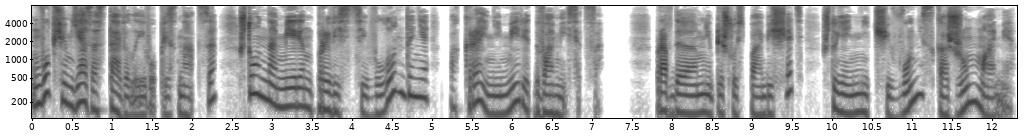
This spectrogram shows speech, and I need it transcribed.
В общем, я заставила его признаться, что он намерен провести в Лондоне по крайней мере два месяца. Правда, мне пришлось пообещать, что я ничего не скажу маме.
